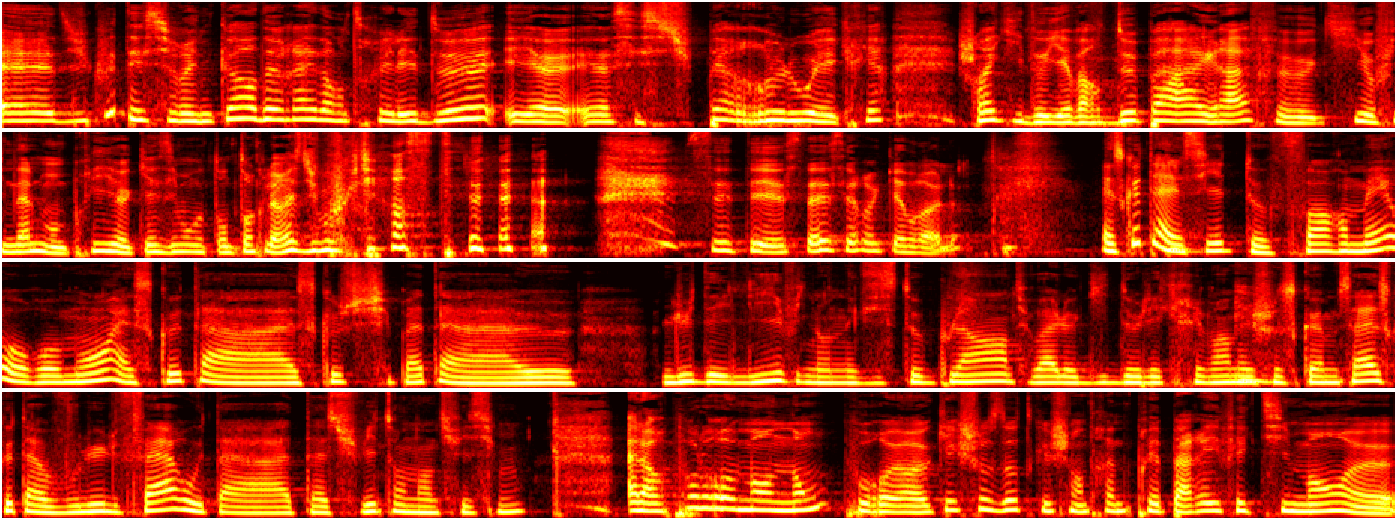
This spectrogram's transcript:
euh, du coup tu es sur une corde raide entre les deux et, euh, c'est super relou à écrire. Je crois qu'il doit y avoir deux paragraphes euh, qui au final m'ont pris euh, quasiment autant de temps que le reste du bouquin C'était assez rock'n'roll. Est-ce que tu as essayé de te former au roman? Est-ce que tu as, est-ce que je sais pas, tu as euh, lu des livres, il en existe plein, tu vois, le guide de l'écrivain, des mm. choses comme ça. Est-ce que tu as voulu le faire ou tu as, suivi ton intuition? Alors pour le roman, non. Pour euh, quelque chose d'autre que je suis en train de préparer, effectivement, euh,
